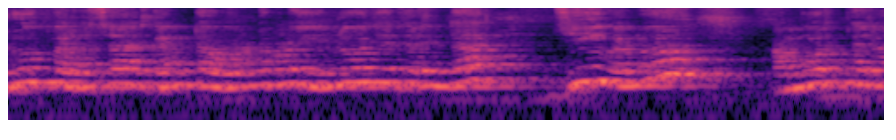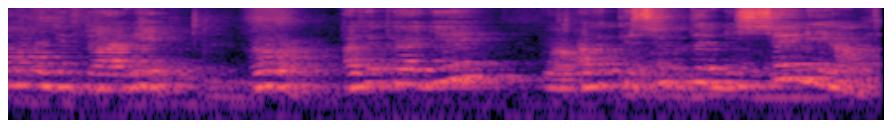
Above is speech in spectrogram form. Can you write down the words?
ರೂಪ ರಸ ಗಂಧ ವರ್ಣಗಳು ಇಲ್ಲುವುದರಿಂದ ಜೀವನು ಅಮೂರ್ತನಾಗಿದ್ದಾನೆ. ಹ, ಅದಕ್ಕಾಗಿ ಅದಕ್ಕೆ ಶುದ್ಧ ನಿಶ್ಚಯನೀಯ ಅಂತ.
